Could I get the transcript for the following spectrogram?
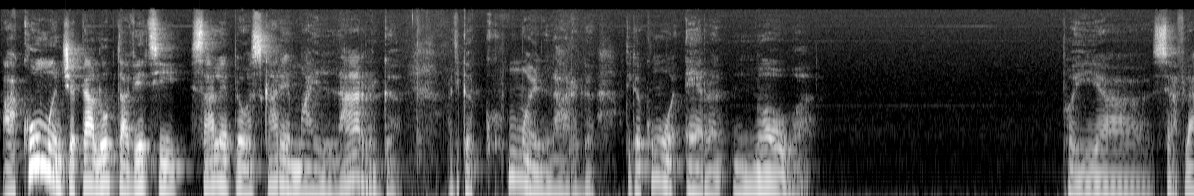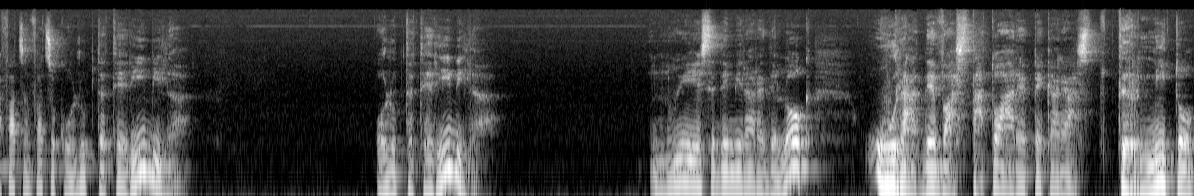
Acum începea lupta vieții sale pe o scară mai largă. Adică cum mai largă? Adică cum o eră nouă? Păi uh, se afla față în față cu o luptă teribilă. O luptă teribilă. Nu este de mirare deloc ura devastatoare pe care a stârnit-o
